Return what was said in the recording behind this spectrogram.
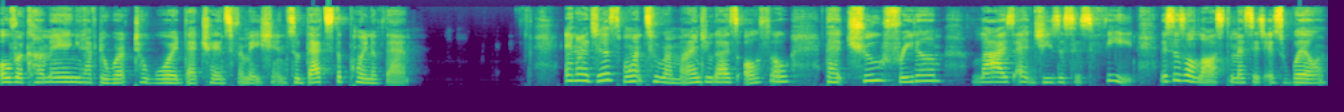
overcoming. You have to work toward that transformation. So that's the point of that. And I just want to remind you guys also that true freedom lies at Jesus' feet. This is a lost message as well.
